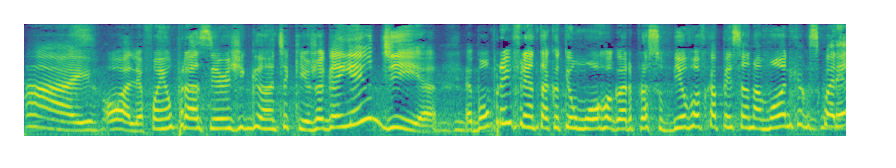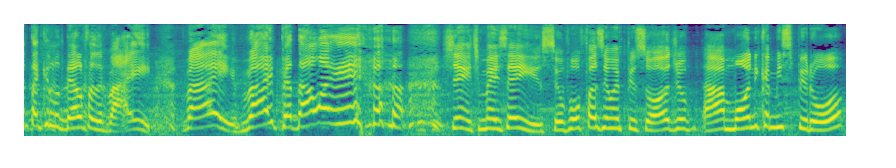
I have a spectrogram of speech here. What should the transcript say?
Ai, olha, foi um prazer gigante aqui. Eu já ganhei o dia. É bom para enfrentar que eu tenho um morro agora para subir. Eu vou ficar pensando na Mônica com os 40 quilos dela, fazer vai, vai, vai, pedala aí. Gente, mas é isso. Eu vou fazer um episódio. A Mônica me inspirou.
